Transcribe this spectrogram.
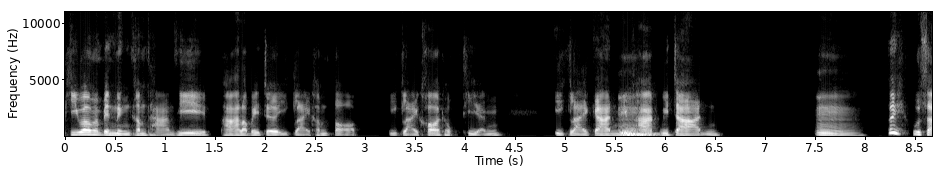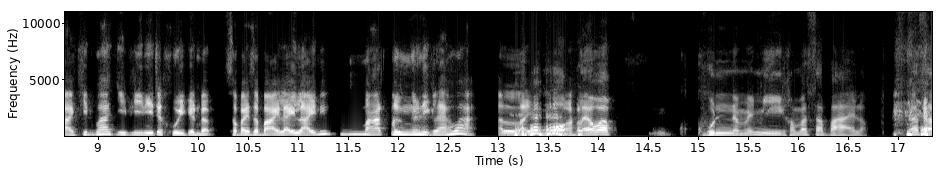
พี่ว่ามันเป็นหนึ่งคำถามที่พาเราไปเจออีกหลายคำตอบ อีกหลายข้อถกเถียง อีกหลายการวิพากษ์วิจารณ์ อืมเฮ้ยอุตส่าห์คิดว่า EP นี้จะคุยกันแบบสบายๆไร้ๆนี่มาตึงกันอีกแล้วอะอะไรบอกวะแล้วว่า คุณน่ะไม่มีคำว่าสบายหรอก ถ้าส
